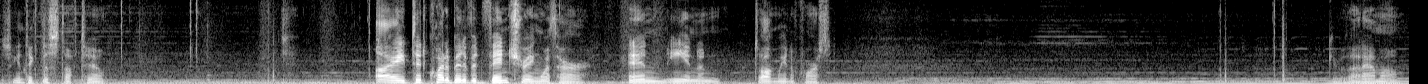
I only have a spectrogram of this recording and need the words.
She can take this stuff too. I did quite a bit of adventuring with her. And Ian and Dogmeat, of course. Give her that ammo.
